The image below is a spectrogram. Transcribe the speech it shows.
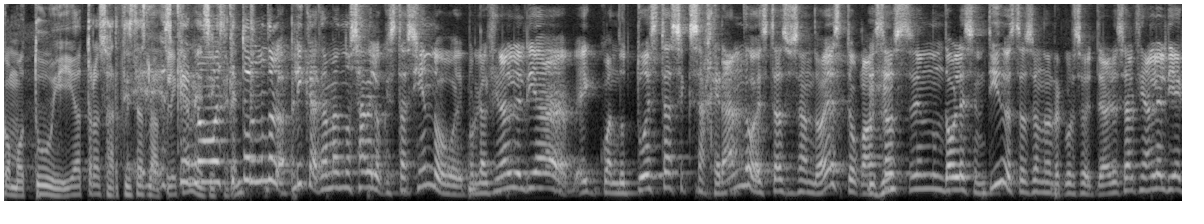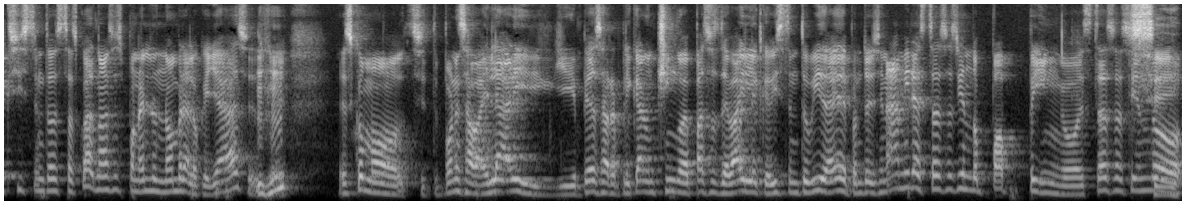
como tú y otros artistas lo aplican. Es que no, es, que todo el mundo lo aplica, nada más no sabe lo que está haciendo, güey. Porque al final del día, eh, cuando tú estás exagerando, estás usando esto. Cuando estás haciendo un doble sentido, estás usando un recurso literario. O sea, al final del día existen todas estas cosas. No haces ponerle un nombre a lo que ya haces. Es como si te pones a bailar y, empiezas a replicar un chingo de pasos de baile que viste en tu vida y de pronto dicen, ah, mira, estás haciendo popping o estás haciendo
